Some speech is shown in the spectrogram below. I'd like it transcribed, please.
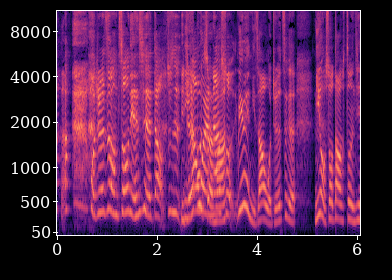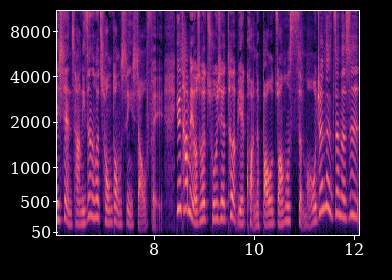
我觉得这种周年庆的调，就是你要问人家说，因为你知道，我觉得这个你有时候到周年庆现场，你真的会冲动性消费，因为他们有时候会出一些特别款的包装或什么。我觉得那个真的是，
